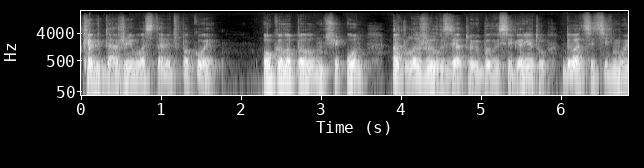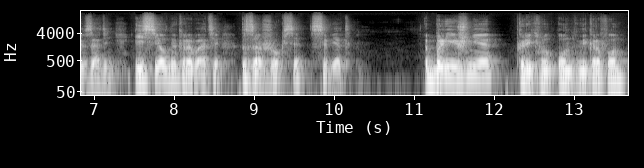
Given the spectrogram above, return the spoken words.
Когда же его оставят в покое? Около полуночи он отложил взятую было сигарету, двадцать седьмую за день, и сел на кровати. Зажегся свет. «Ближняя!» — крикнул он в микрофон.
